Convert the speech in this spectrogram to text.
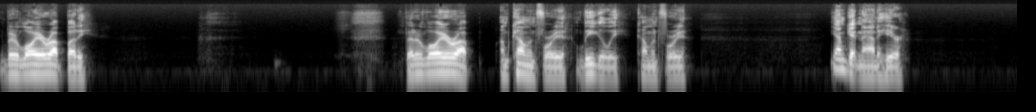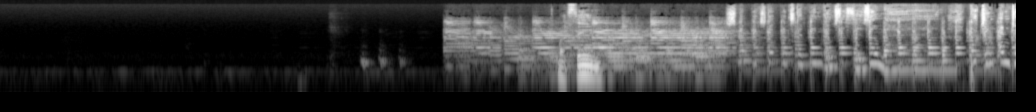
better lawyer up, buddy. Better lawyer up. I'm coming for you. Legally coming for you. Yeah, I'm getting out of here. My theme. The scissor man. Putting end to.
